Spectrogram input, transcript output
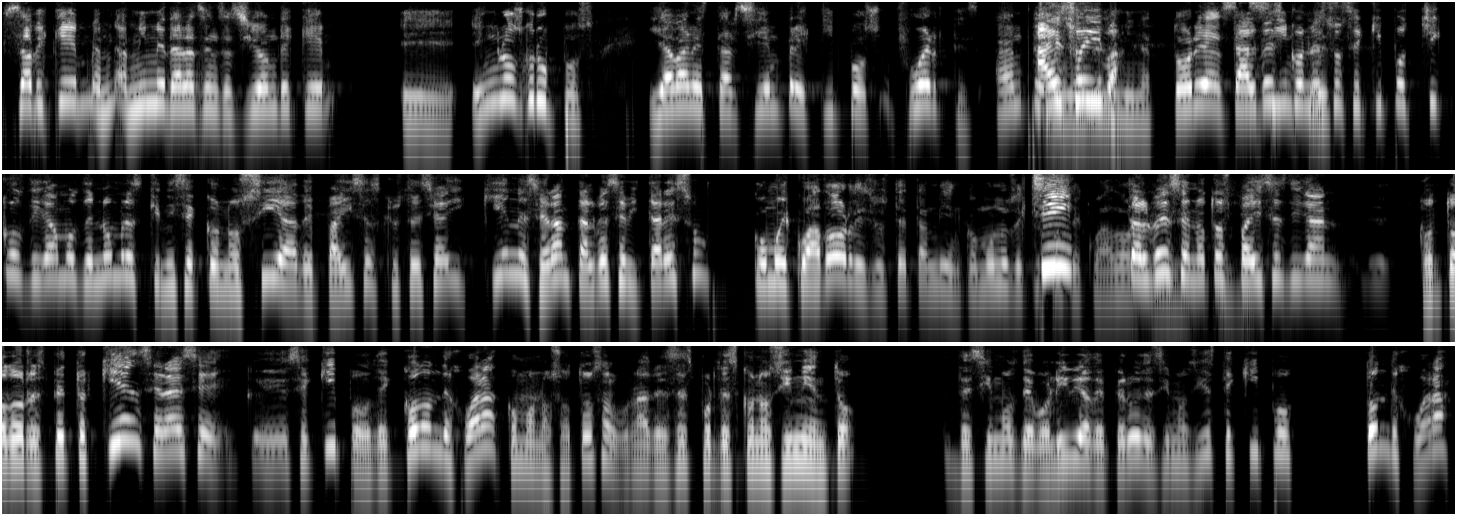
¿Sabe qué? A, mí me da la sensación de que eh, en los grupos ya van a estar siempre equipos fuertes. Antes a eso iba. Tal vez con esos equipos chicos, digamos, de nombres que ni se conocía de países que usted decía, ¿y quiénes serán? Tal vez evitar eso. Como Ecuador, dice usted también, como unos equipos de Ecuador. Tal vez en otros países digan, con todo respeto, ¿quién será ese, ese equipo? ¿De dónde jugará? Como nosotros algunas veces por desconocimiento decimos de Bolivia o de Perú, decimos, ¿y este equipo dónde jugará?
